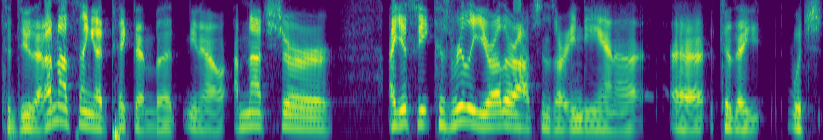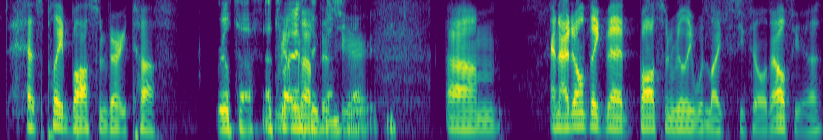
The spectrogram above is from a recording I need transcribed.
to do that. I'm not saying I'd pick them, but you know, I'm not sure. I guess because really your other options are Indiana, because uh, they which has played Boston very tough, real tough. That's real why tough this year. Um, and I don't think that Boston really would like to see Philadelphia,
